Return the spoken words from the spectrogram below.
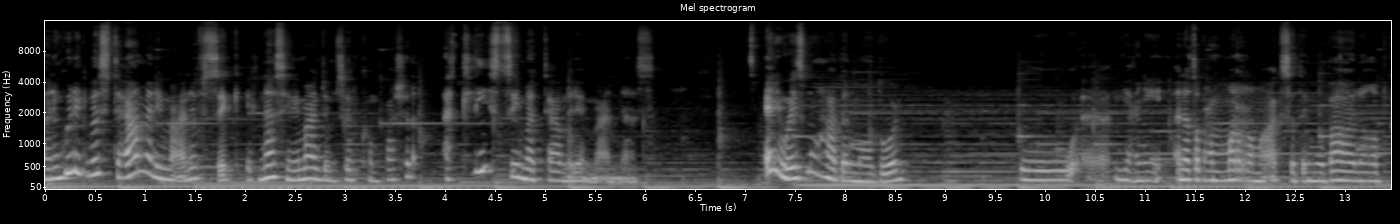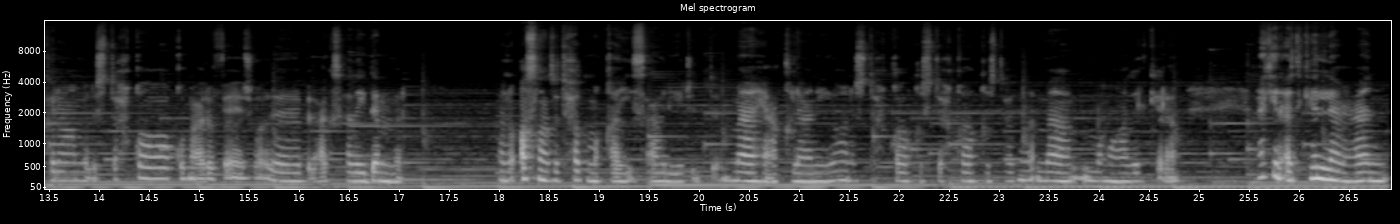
فأنا اقولك بس تعاملي مع نفسك الناس اللي ما عندهم self compassion at least زي ما تتعاملين مع الناس. Anyways مو هذا الموضوع. ويعني أنا طبعا مرة ما أقصد المبالغة بكلام الاستحقاق وما أعرف إيش بالعكس هذا يدمر. أنه أصلا تحط مقاييس عالية جدا. ما هي عقلانية أنا استحقاق استحقاق استحقاق ما ما هو هذا الكلام. لكن أتكلم عن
